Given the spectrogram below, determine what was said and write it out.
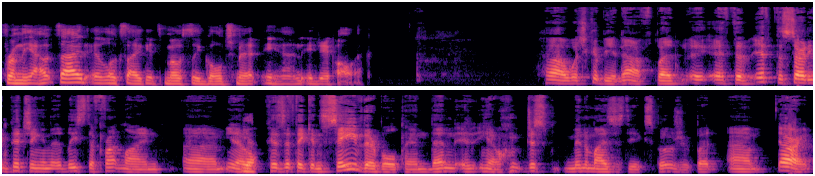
from the outside, it looks like it's mostly Goldschmidt and AJ Pollock. Uh, which could be enough, but if the if the starting pitching and at least the front line, um, you know, because yeah. if they can save their bullpen, then it, you know just minimizes the exposure. But um, all right,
